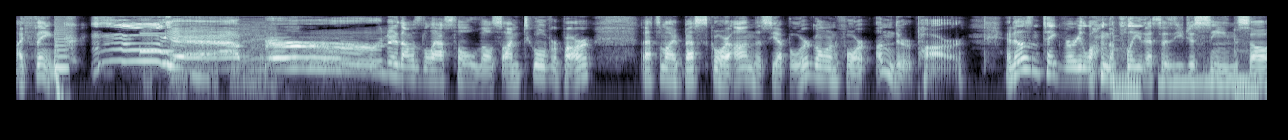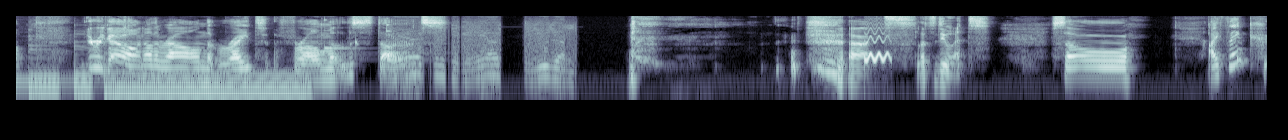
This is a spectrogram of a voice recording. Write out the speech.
I think. Mm, yeah, bird! That was the last hole, though, so I'm two over par. That's my best score on this yet, but we're going for under par. And it doesn't take very long to play this, as you just seen, so... Here we go! Another round right from the start. Alright, let's do it. So... I think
